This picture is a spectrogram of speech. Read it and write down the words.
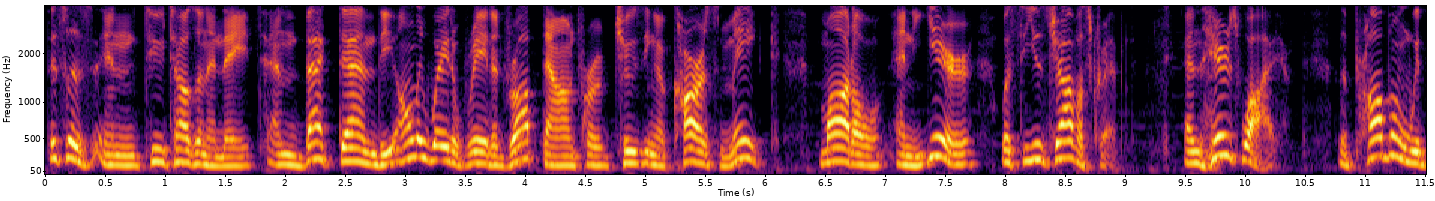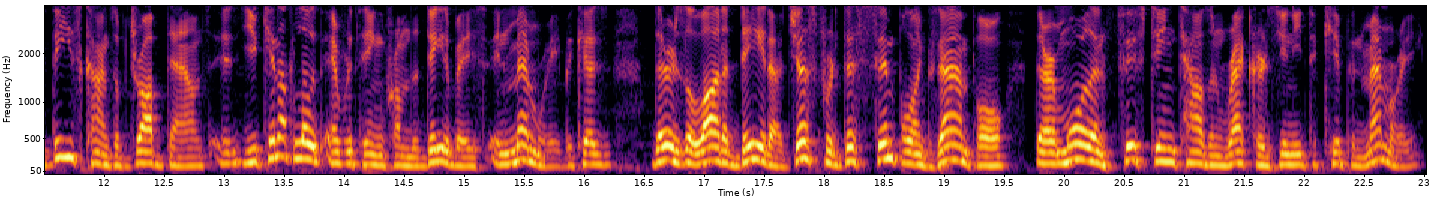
This was in 2008, and back then the only way to create a dropdown for choosing a car's make, model, and year was to use JavaScript. And here's why. The problem with these kinds of dropdowns is you cannot load everything from the database in memory because there's a lot of data. Just for this simple example, there are more than 15,000 records you need to keep in memory.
